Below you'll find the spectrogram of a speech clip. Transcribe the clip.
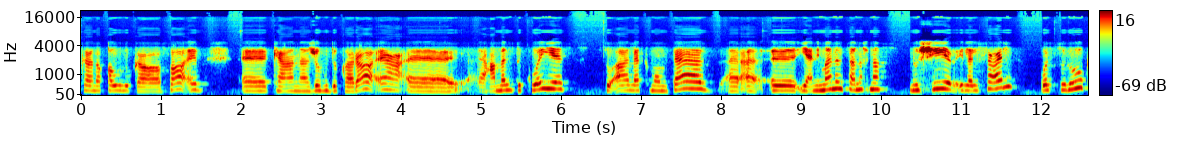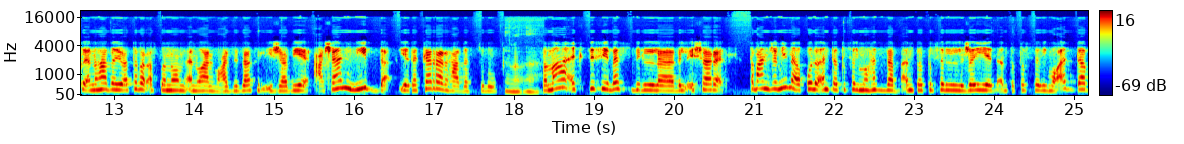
كان قولك صائب آه، كان جهدك رائع آه، عملت كويس سؤالك ممتاز آه، يعني ما ننسى نحن نشير إلى الفعل والسلوك لأنه هذا يعتبر أصلا نوع من أنواع المعززات الإيجابية عشان يبدأ يتكرر هذا السلوك. فما اكتفي بس بالإشارة طبعا جميل أقول أنت طفل مهذب أنت طفل جيد أنت طفل مؤدب.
